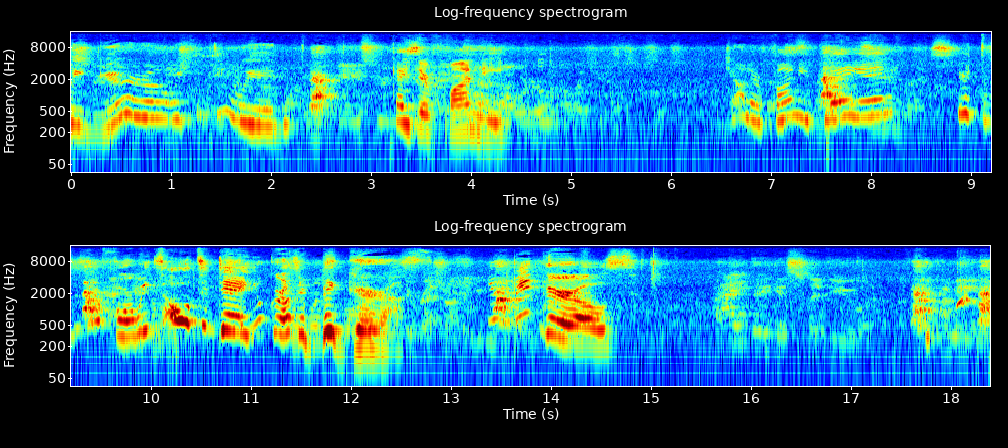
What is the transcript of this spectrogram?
we, girl? What you doing? You guys are funny. Y'all are funny playing. You're, th- you're four weeks old today. You girls are big girls. You're big girls. I think it's you. I mean.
